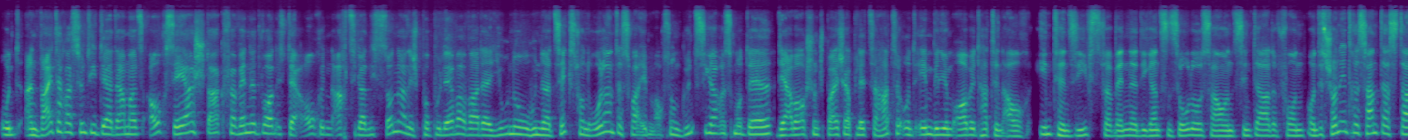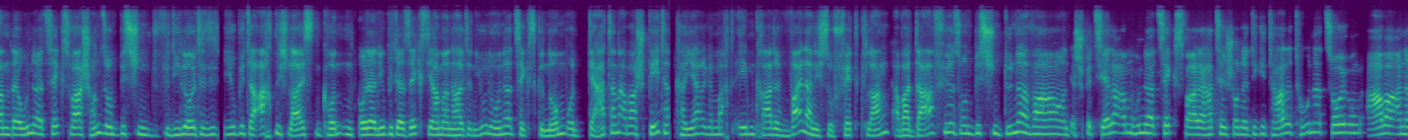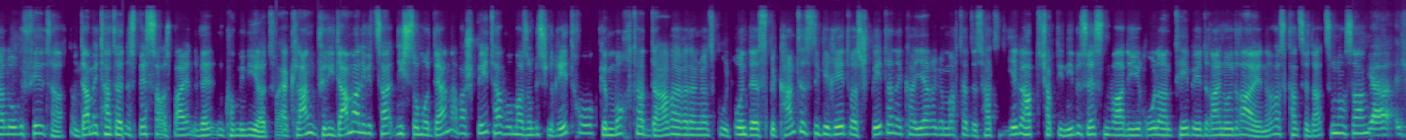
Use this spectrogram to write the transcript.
Und ein weiterer Synthi, der damals auch sehr stark verwendet worden ist, der auch in den 80ern nicht sonderlich populär war, war der Juno 106 von Roland. Das war eben auch so ein günstigeres Modell, der aber auch schon Speicherplätze hatte. Und eben William Orbit hat den auch intensivst verwendet. Die ganzen Solo-Sounds sind da davon. Und es ist schon interessant, dass dann der 106 war schon so ein bisschen für die Leute, die Jupiter 8 nicht leisten konnten oder Jupiter 6, die haben dann halt den Juno 106 genommen. Und der hat dann aber später Karriere gemacht, eben gerade weil er nicht so fett klang, aber dafür so ein bisschen bisschen dünner war. Und das Spezielle am 106 war, der hatte schon eine digitale Tonerzeugung, aber analoge Filter. Und damit hat er das Beste aus beiden Welten kombiniert. Er klang für die damalige Zeit nicht so modern, aber später, wo man so ein bisschen Retro gemocht hat, da war er dann ganz gut. Und das bekannteste Gerät, was später eine Karriere gemacht hat, das hattet ihr gehabt. Ich habe die nie besessen, war die Roland TB303. Ne? Was kannst du dazu noch sagen? Ja, ich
